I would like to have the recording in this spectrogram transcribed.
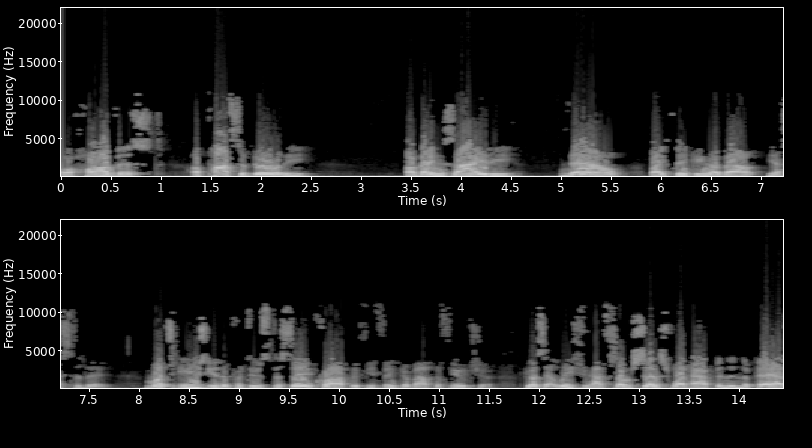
or harvest a possibility of anxiety now by thinking about yesterday much easier to produce the same crop if you think about the future. Because at least you have some sense what happened in the past,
